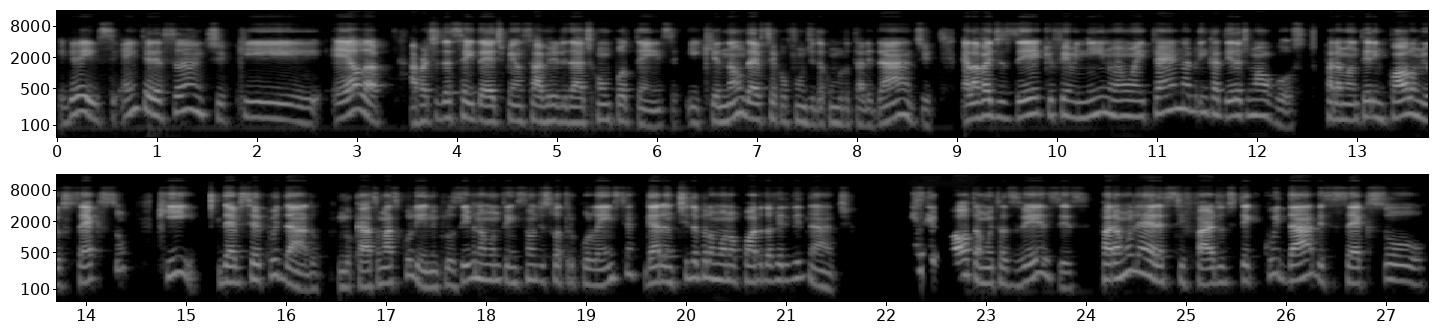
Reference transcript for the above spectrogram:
Grace, é interessante que ela a partir dessa ideia de pensar a virilidade como potência e que não deve ser confundida com brutalidade, ela vai dizer que o feminino é uma eterna brincadeira de mau gosto, para manter incólume o sexo que deve ser cuidado, no caso masculino, inclusive na manutenção de sua truculência, garantida pelo monopólio da virilidade. E se volta muitas vezes para a mulher esse fardo de ter que cuidar desse sexo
